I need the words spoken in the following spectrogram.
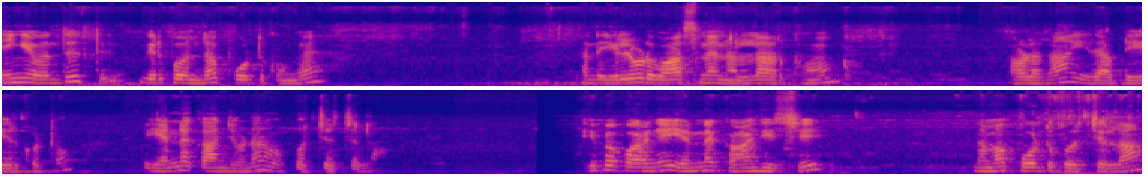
நீங்கள் வந்து விருப்பம் இருந்தால் போட்டுக்கோங்க. அந்த எள்ளோட வாசனை நல்லாயிருக்கும் அவ்வளோதான் இது அப்படியே இருக்கட்டும். இப்போ எண்ணெய் காஞ்சோடனே நம்ம பொரிச்சு வச்சிடலாம். இப்போ பாருங்கள் எண்ணெய் காஞ்சிச்சு நம்ம போட்டு பொரிச்சிடலாம்.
